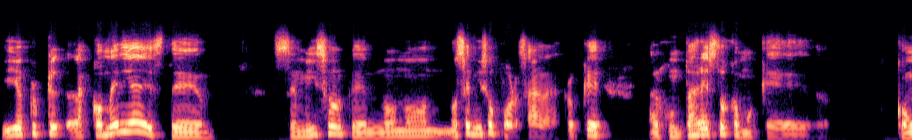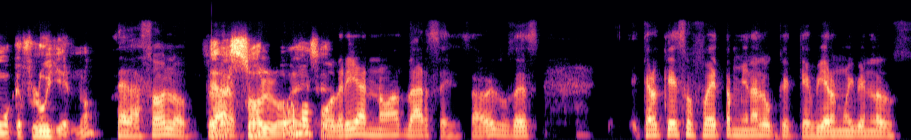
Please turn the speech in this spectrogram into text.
y, yo creo que la comedia, este, se me hizo que no, no, no se me hizo forzada. Creo que al juntar esto como que, como que fluye, ¿no? Se da solo. Se da solo. ¿Cómo, podría no darse, sabes? O sea, creo que eso fue también algo que, que vieron muy bien los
